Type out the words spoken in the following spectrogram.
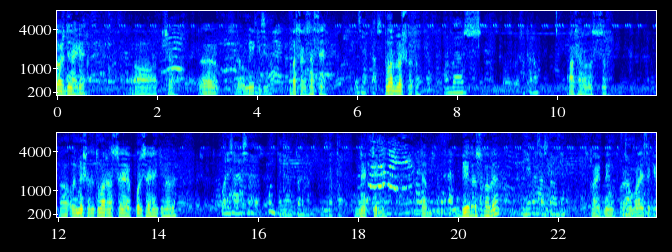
দশ দিন আগে। আচ্ছা। মেয়ে কি বাচ্চা কাছে আছে? তোমার বয়স কত? আঠারো। বছর। ওই মেয়ের সাথে তোমার আছে পরিচয় হয় কীভাবে? পরিচয় কোন থেকে চলে নেট থেকে তা বিয়ে করেছ কবে বিয়ে করে চেষ্টা হয়েছে কয়েকদিন করতে থেকে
